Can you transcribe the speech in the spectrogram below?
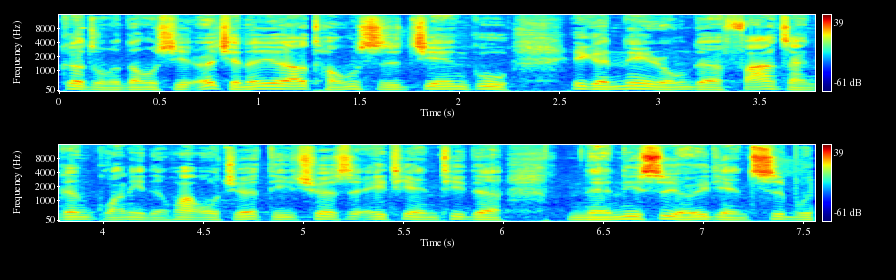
各种的东西，而且呢又要同时兼顾一个内容的发展跟管理的话，我觉得的确是 AT&T 的能力是有一点吃不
